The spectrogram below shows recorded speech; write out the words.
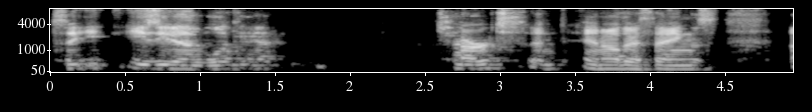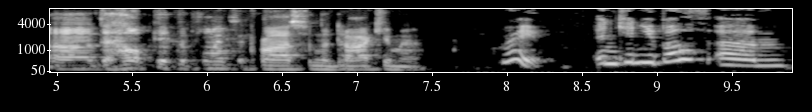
it's easy to look at charts and, and other things uh, to help get the points across in the document. Great. And can you both um,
